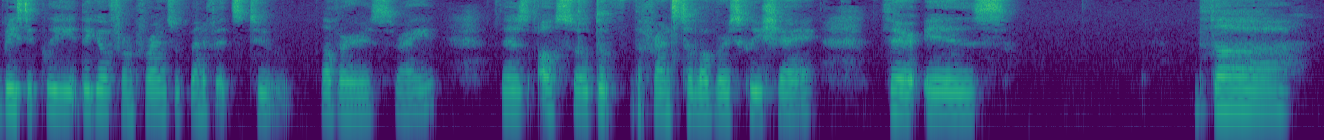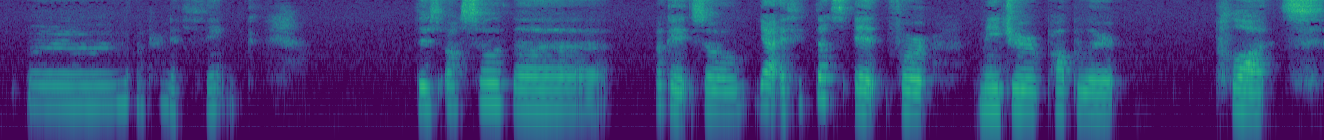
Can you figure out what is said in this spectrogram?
basically, they go from friends with benefits to lovers, right? There's also the the friends to lovers cliche. There is the mm, I'm trying to think. There's also the okay, so yeah, I think that's it for major popular plots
